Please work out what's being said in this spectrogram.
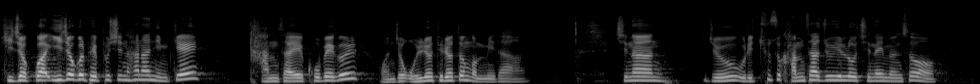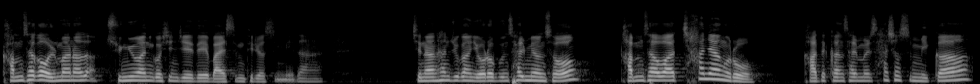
기적과 이적을 베푸신 하나님께 감사의 고백을 먼저 올려드렸던 겁니다. 지난주 우리 추수 감사주일로 지내면서 감사가 얼마나 중요한 것인지에 대해 말씀드렸습니다. 지난 한 주간 여러분 살면서 감사와 찬양으로 가득한 삶을 사셨습니까?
